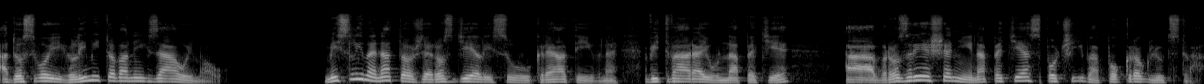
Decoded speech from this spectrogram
a do svojich limitovaných záujmov. Myslíme na to, že rozdiely sú kreatívne, vytvárajú napätie a v rozriešení napätia spočíva pokrok ľudstva.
